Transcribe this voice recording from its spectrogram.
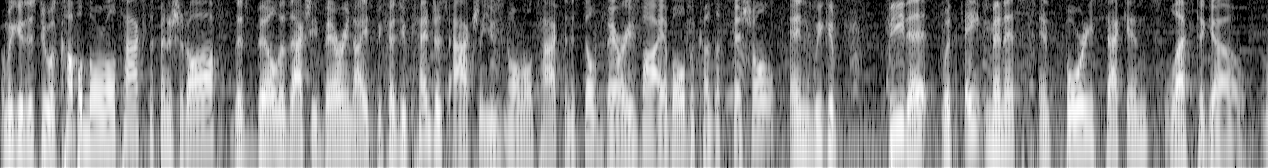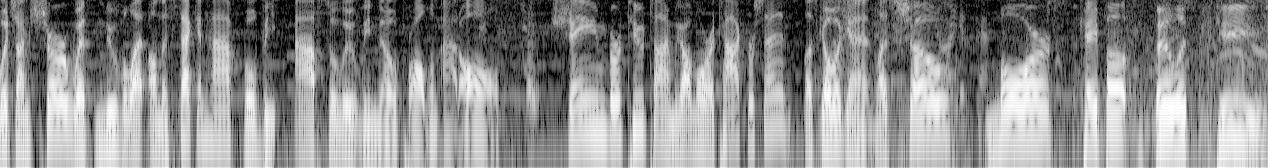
And we can just do a couple normal attacks to finish it off. This build is actually very nice because you can just actually use normal attacks and it's still very viable because official. And we could beat it with 8 minutes and 40 seconds left to go, which I'm sure with Neuvillette on the second half will be absolutely no problem at all. Chamber 2 time. We got more attack percent. Let's go again. Let's show more capabilities.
